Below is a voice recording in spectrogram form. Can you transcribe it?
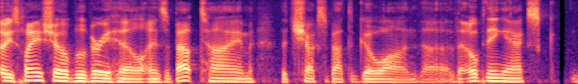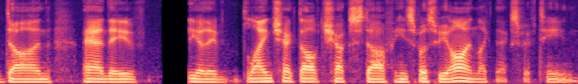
So he's playing a show at Blueberry Hill, and it's about time that Chuck's about to go on. The the opening act's done, and they've you know they've line checked all of Chuck's stuff, and he's supposed to be on like next fifteen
